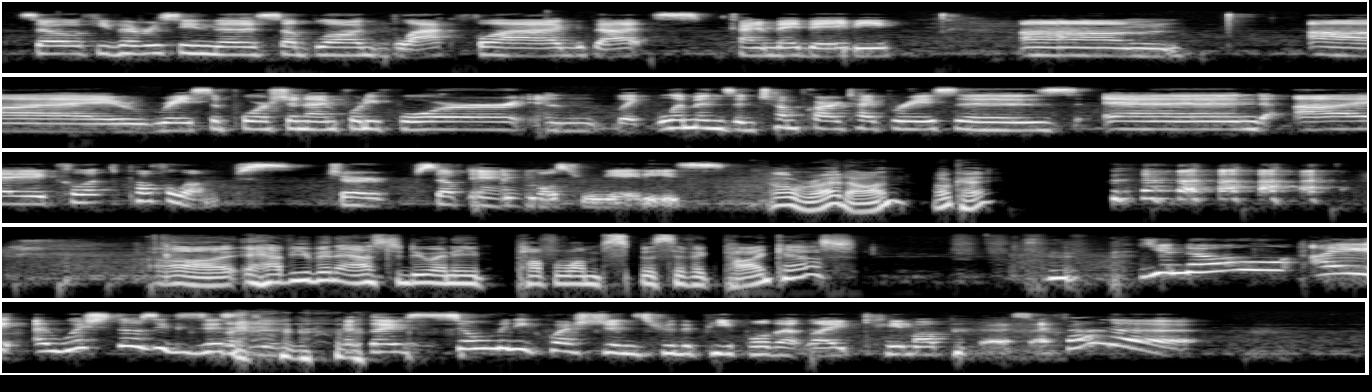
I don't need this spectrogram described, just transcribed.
So if you've ever seen the subblog Black Flag, that's kind of my baby. Um, I race a Porsche 944 in like LeMons and ChumpCar type races, and I collect puffalumps, which are stuffed animals from the 80s. Oh, right on. Okay. uh, have you been asked to do any Puffalump specific podcasts? You know, I I wish those existed because I have so many questions for the people that like came up with this. I found a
